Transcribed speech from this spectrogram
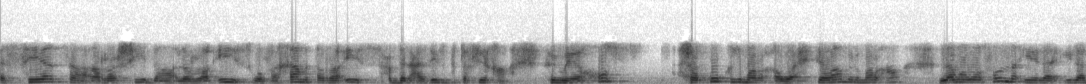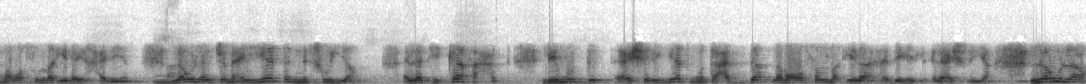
السياسة الرشيدة للرئيس وفخامة الرئيس عبد العزيز بوتفليقة فيما يخص حقوق المرأة واحترام المرأة لما وصلنا إلى إلى ما وصلنا إليه حاليا نعم. لولا الجمعيات النسوية التي كافحت لمدة عشريات متعددة لما وصلنا إلى هذه العشرية لولا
